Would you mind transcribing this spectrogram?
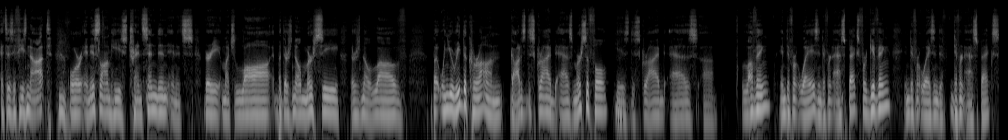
it's as if he's not, hmm. or in Islam, he's transcendent and it's very much law, but there's no mercy, there's no love. But when you read the Quran, God is described as merciful. He is described as uh, loving in different ways, in different aspects, forgiving in different ways, in dif- different aspects.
